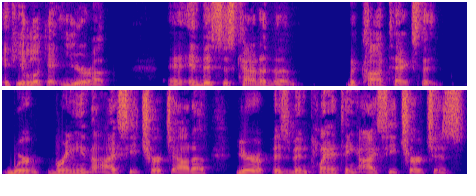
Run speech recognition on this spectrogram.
if you look at Europe, and, and this is kind of the the context that we're bringing the IC Church out of. Europe has been planting IC churches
